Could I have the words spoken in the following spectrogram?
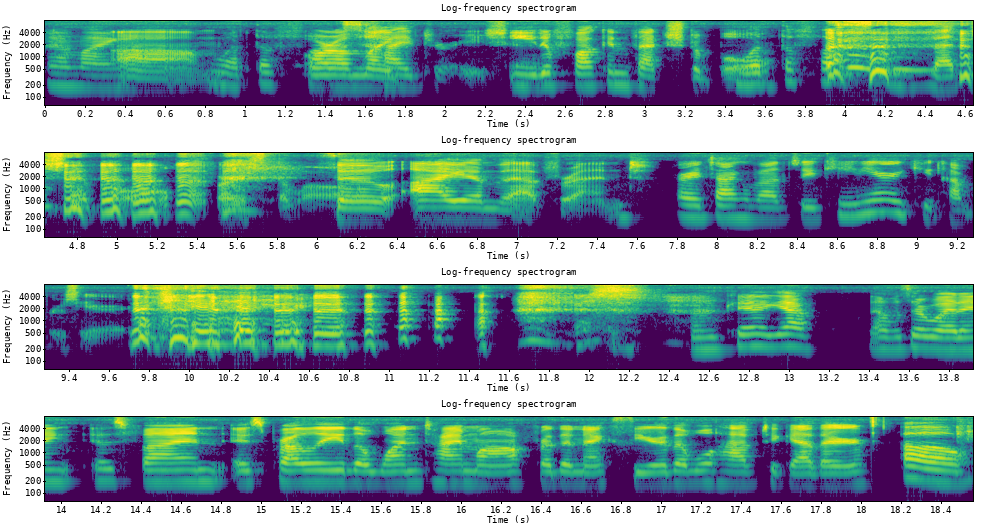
I'm like, Um, what the fuck? or I'm like, hydration? Eat a fucking vegetable. What the fuck's a vegetable? First of all, So I am that friend. are you talking about zucchini or cucumbers here? okay, yeah. That was our wedding. It was fun. It was probably the one time off for the next year that we'll have together. oh,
